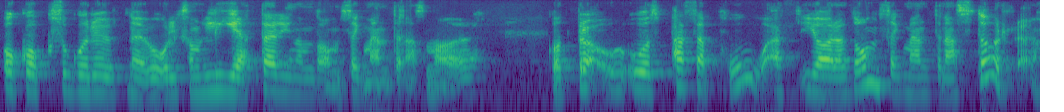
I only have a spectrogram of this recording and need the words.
Och också går ut nu och liksom letar inom de segmenten som har gått bra och passa på att göra de segmenten större.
